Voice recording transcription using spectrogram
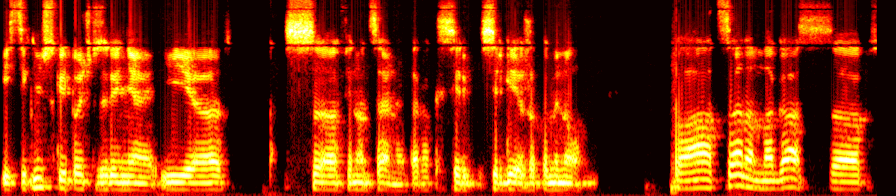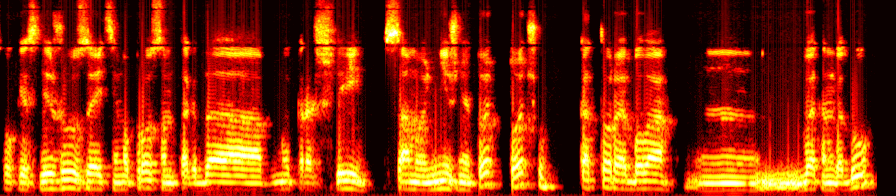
и с технической точки зрения, и э, с финансовой, так как Сергей уже упомянул. По ценам на газ, э, поскольку я слежу за этим вопросом, тогда мы прошли самую нижнюю точку, которая была в этом году.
